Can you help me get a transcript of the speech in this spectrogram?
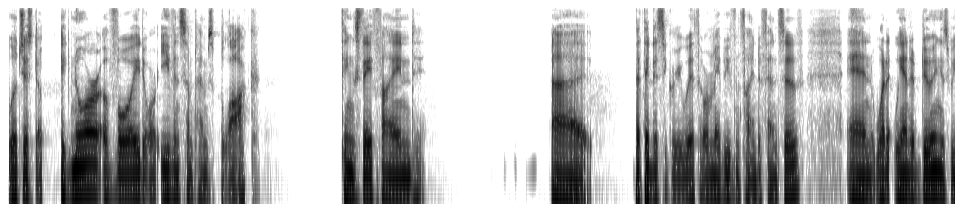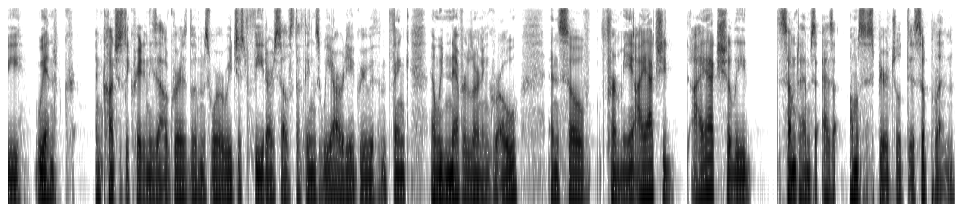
will just ignore, avoid, or even sometimes block things they find uh, that they disagree with, or maybe even find offensive. And what we end up doing is we we end up unconsciously creating these algorithms where we just feed ourselves the things we already agree with and think, and we never learn and grow. And so, for me, I actually I actually sometimes as almost a spiritual discipline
